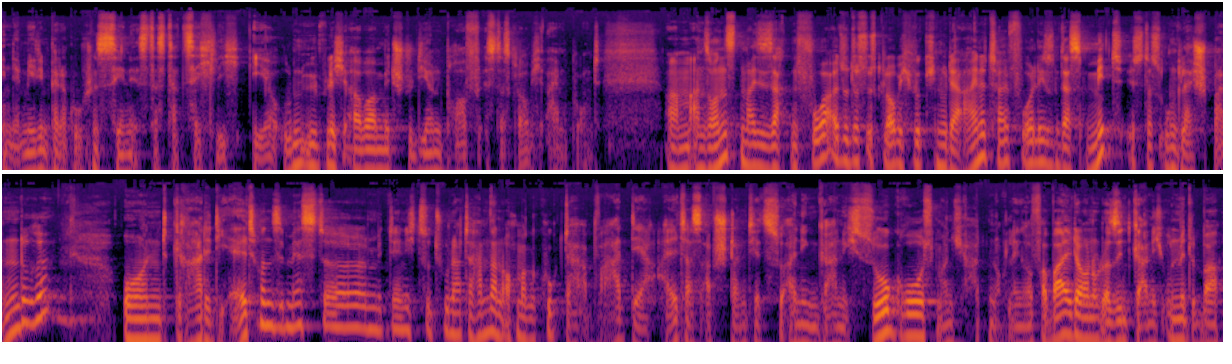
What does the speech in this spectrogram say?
In der medienpädagogischen Szene ist das tatsächlich eher unüblich, aber mit Studieren Prof ist das, glaube ich, ein Punkt. Ähm, ansonsten, weil Sie sagten vor, also das ist, glaube ich, wirklich nur der eine Teil Vorlesung. Das mit ist das ungleich spannendere. Und gerade die älteren Semester, mit denen ich zu tun hatte, haben dann auch mal geguckt, da war der Altersabstand jetzt zu einigen gar nicht so groß. Manche hatten auch längere Verweildauern oder sind gar nicht unmittelbar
